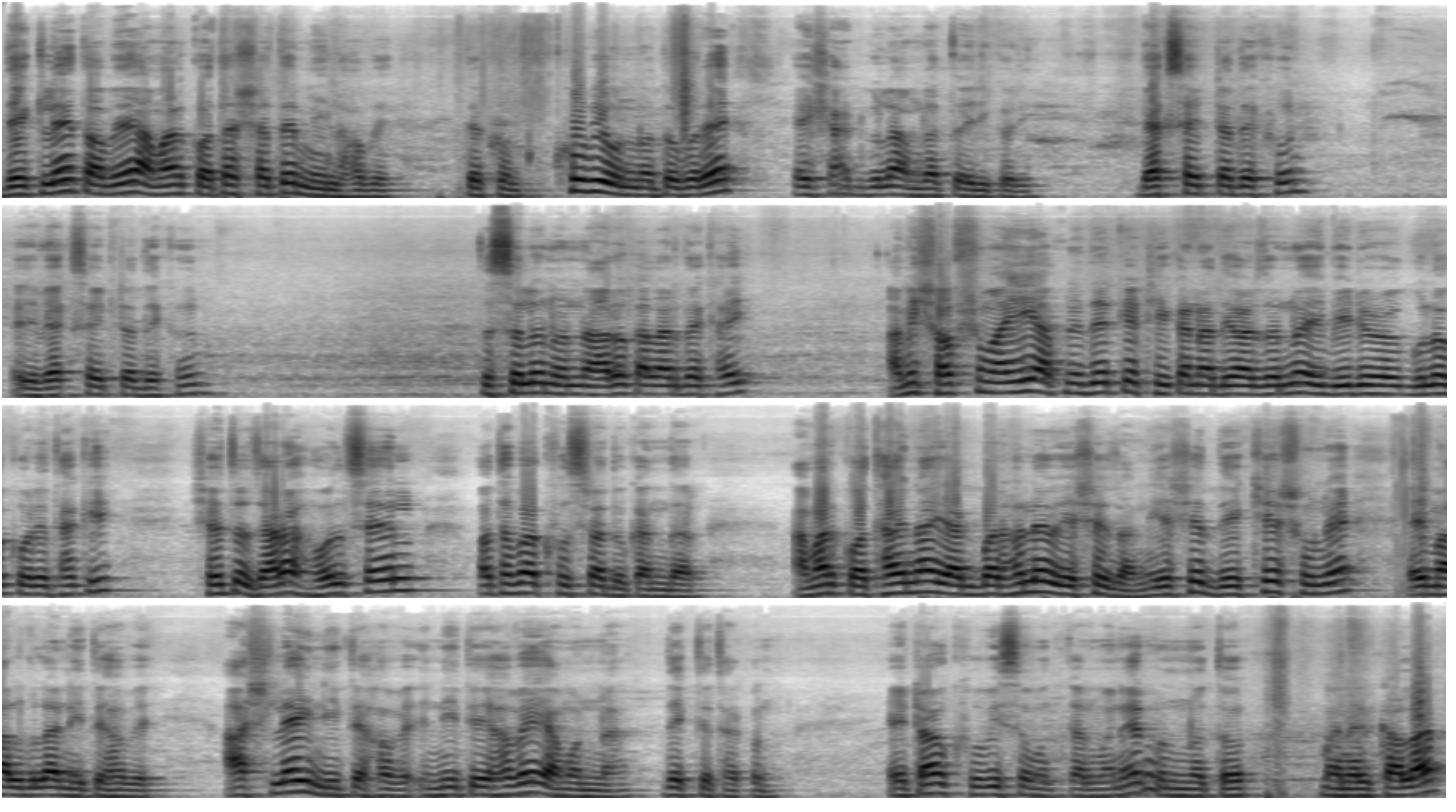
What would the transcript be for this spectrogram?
দেখলে তবে আমার কথার সাথে মিল হবে। দেখুন, খুবই উন্নত করে এই শার্টগুলো আমরা তৈরি করি। ব্যাক সাইডটা দেখুন। এই ব্যাক সাইডটা দেখুন। তো চলুন, অন্য আরও কালার দেখাই। আমি সব সময়ই আপনাদেরকে ঠিকানা দেওয়ার জন্য এই ভিডিওগুলো করে থাকি। সেহেতু যারা হোলসেল অথবা খুচরা দোকানদার, আমার কথায় নাই একবার হলেও এসে যান। এসে দেখে শুনে এই মালগুলা নিতে হবে। আসলেই নিতে হবে নিতে হবে এমন না, দেখতে থাকুন। এটাও খুবই চমৎকার মানের, উন্নত মানের কালার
